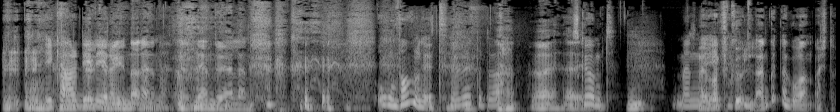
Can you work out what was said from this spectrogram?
Icardi lirar ju inte den, den, duellen. Ovanligt, jag vet inte vad. Skumt. Mm. Men, men vart skulle han kunna gå annars då?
